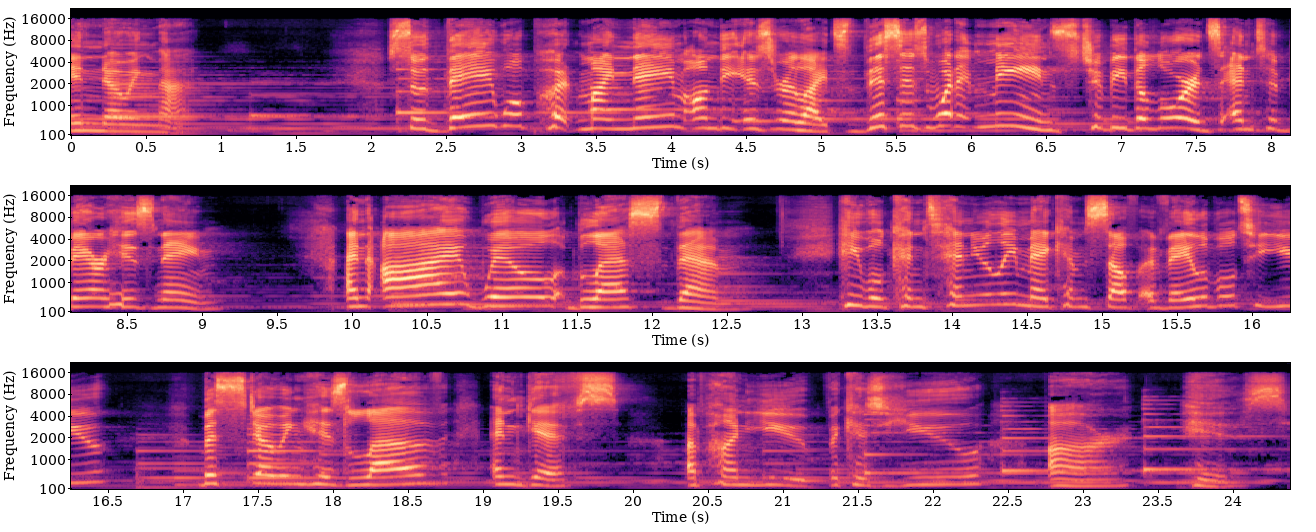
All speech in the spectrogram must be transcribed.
in knowing that. So they will put my name on the Israelites. This is what it means to be the Lord's and to bear His name. And I will bless them. He will continually make Himself available to you, bestowing His love and gifts upon you because you are His.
